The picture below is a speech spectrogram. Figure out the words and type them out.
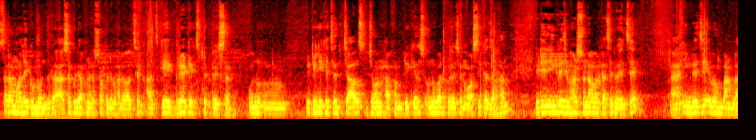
আসসালামু আলাইকুম বন্ধুরা, আশা করি আপনারা সকলে ভালো আছেন। আজকে গ্রেট এক্সপেকটেশন অনু এটি লিখেছেন চার্লস জন হাফাম ডিকেন্স, অনুবাদ করেছেন ওয়াসিকা জাহান। এটির ইংরেজি ভার্সনে আমার কাছে রয়েছে ইংরেজি এবং বাংলা,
